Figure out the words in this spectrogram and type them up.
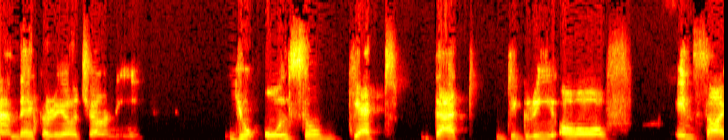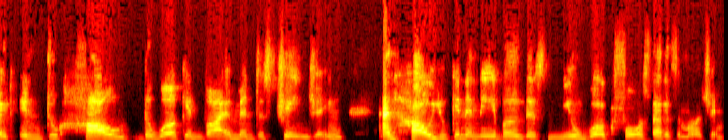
and their career journey. You also get that degree of insight into how the work environment is changing and how you can enable this new workforce that is emerging.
